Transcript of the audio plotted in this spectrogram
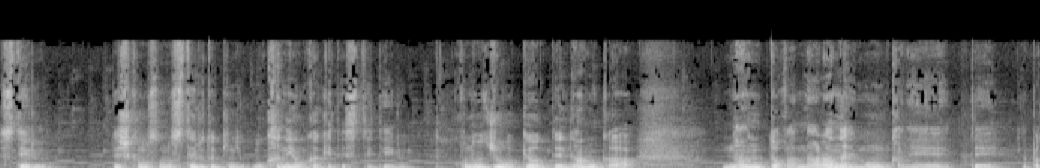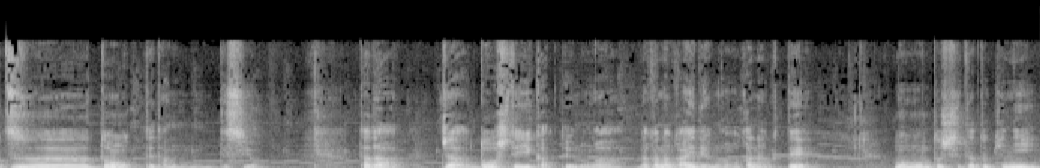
捨てる。でしかもその捨てる時にお金をかけて捨てているこの状況ってなんかなんとかならないもんかねってやっぱずっと思ってたんですよ。ただじゃあどうしていいかっていうのがなかなかアイデアが湧かなくて悶々としてた時に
